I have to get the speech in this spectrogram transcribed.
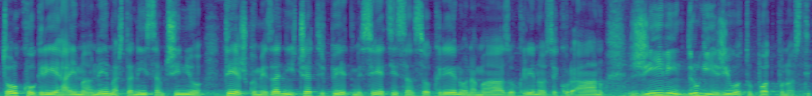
toliko grijeha ima, nema šta nisam činio, teško mi je zadnjih 4-5 mjeseci sam se okrenuo namazu, okrenuo se Kur'anu, živim drugi život u potpunosti.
